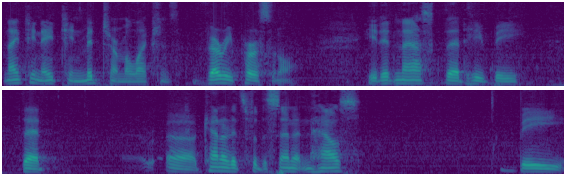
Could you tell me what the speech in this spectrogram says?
1918 midterm elections very personal. He didn't ask that he be that uh, candidates for the Senate and House be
